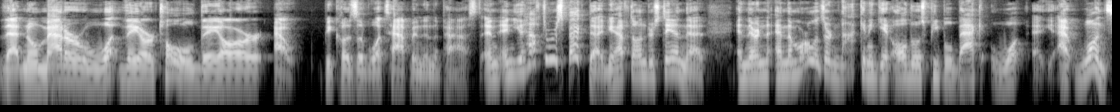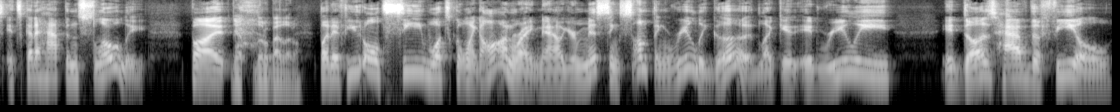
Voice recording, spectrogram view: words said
that no matter what they are told, they are out because of what's happened in the past. And and you have to respect that. You have to understand that. And they're and the Marlins are not going to get all those people back at once. It's going to happen slowly. But yep, little by little. But if you don't see what's going on right now, you're missing something really good. Like it it really it does have the feel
